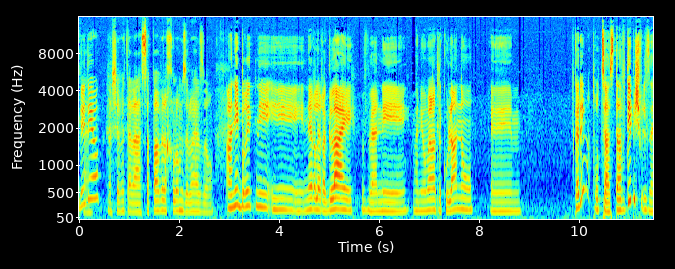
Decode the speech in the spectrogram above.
ולעשות. בדיוק. כן. לשבת על הספה ולחלום זה לא יעזור. אני בריטני היא נר לרגליי, ואני, ואני אומרת לכולנו, אמ, קדימה, את רוצה, אז תעבדי בשביל זה.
